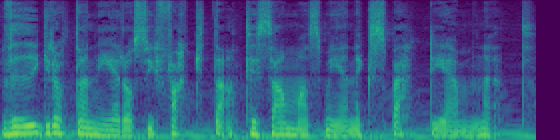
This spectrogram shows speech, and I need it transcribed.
Vi grottar ner oss i fakta tillsammans med en expert i ämnet.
